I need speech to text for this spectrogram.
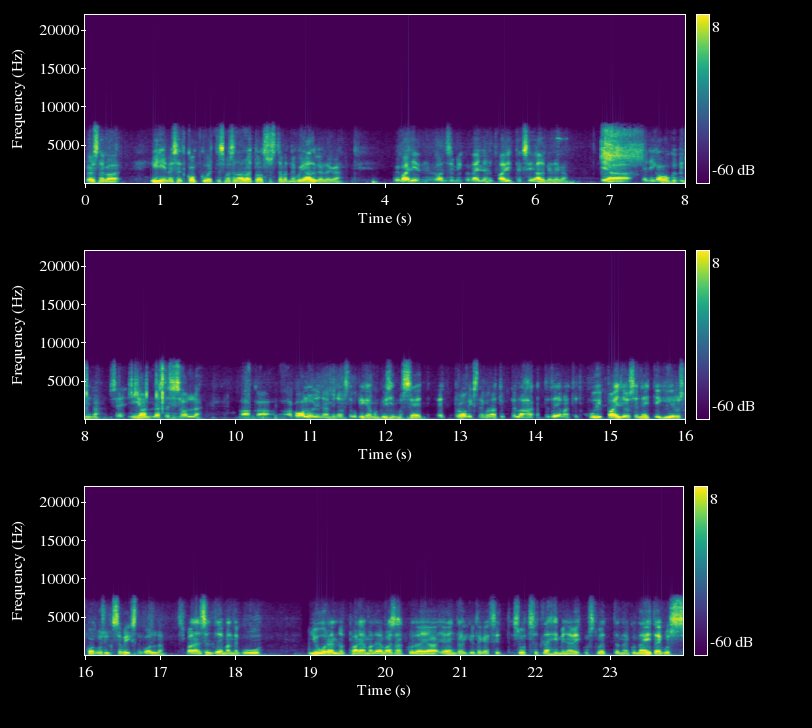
ühesõnaga inimesed kokkuvõttes, ma saan aru, et otsustavad nagu jalgadega. Või vali, on see ikka väljend, et valitakse jalgadega. Ja, ja niikaua kuni noh, see nii on, las ta siis olla. Aga, aga oluline on minu arust nagu pigem on küsimus see, et, et prooviks nagu natuke lahata teemat, et kui palju see netikiirus kodus üldse võiks nagu olla, sest ma olen sel teemal nagu juurelnud paremale ja vasakule ja, ja endalgi ju tegelikult siit suhteliselt lähiminevikust võtta nagu näide, kus,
